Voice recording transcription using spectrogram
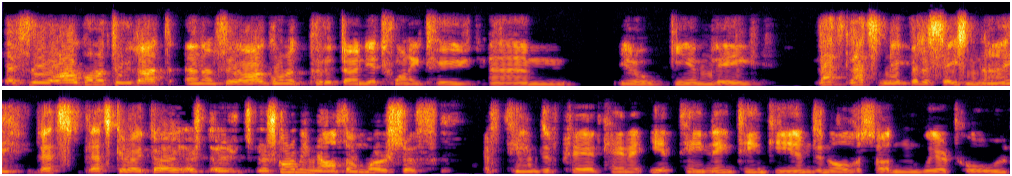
if they are going to do that and if they are going to put it down to a 22 um you know game league, let's let's make the decision now. Let's let's get out there. There's, there's, there's going to be nothing worse if if teams have played kind of 18, 19 games and all of a sudden we're told,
